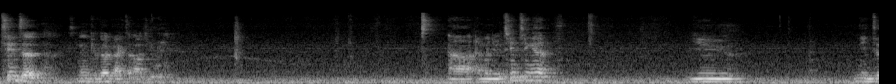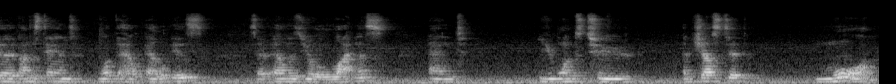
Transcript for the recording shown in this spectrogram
Tint it, and then convert back to RGB. Uh, and when you're tinting it, you need to understand what the hell L is. So L is your lightness, and you want to adjust it more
